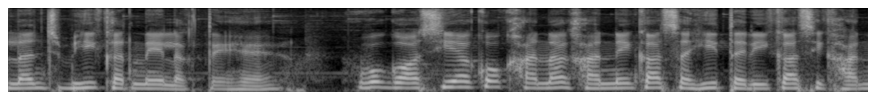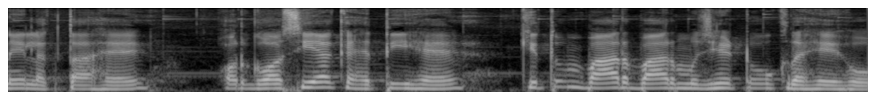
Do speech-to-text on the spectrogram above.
लंच भी करने लगते हैं। वो गौसिया को खाना खाने का सही तरीका सिखाने लगता है और गौसिया कहती है कि तुम बार बार मुझे टोक रहे हो।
